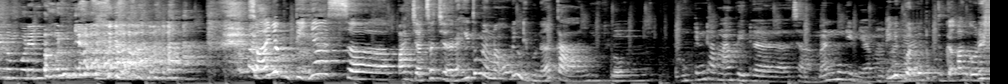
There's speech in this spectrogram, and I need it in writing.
minum urin temennya soalnya buktinya sepanjang sejarah itu memang urin digunakan. Hmm, mungkin karena beda zaman mungkin ya Mak. Ini buat pupuk juga kan urin.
